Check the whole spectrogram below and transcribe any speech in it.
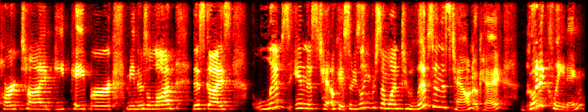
part time eat paper. I mean, there's a lot. This guy's lives in this town. Okay, so he's looking for someone who lives in this town. Okay, good at cleaning.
